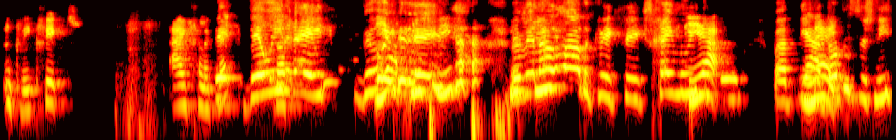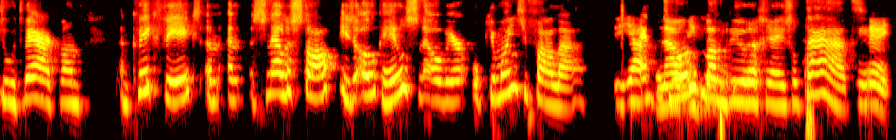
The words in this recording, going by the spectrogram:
een quick fix. Eigenlijk. Wil, wil iedereen? Wil iedereen? We willen allemaal de quick fix. Geen moeite. Ja. Maar ja, dat is dus niet hoe het werkt. Want een quick fix, een, een snelle stap, is ook heel snel weer op je mondje vallen. Ja, en het is nou, nooit langdurig resultaat. Nee,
